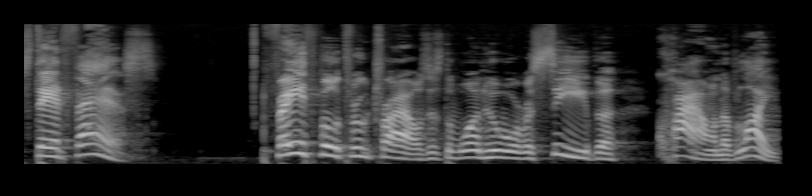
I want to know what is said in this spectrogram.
steadfast, faithful through trials, is the one who will receive the crown of life.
